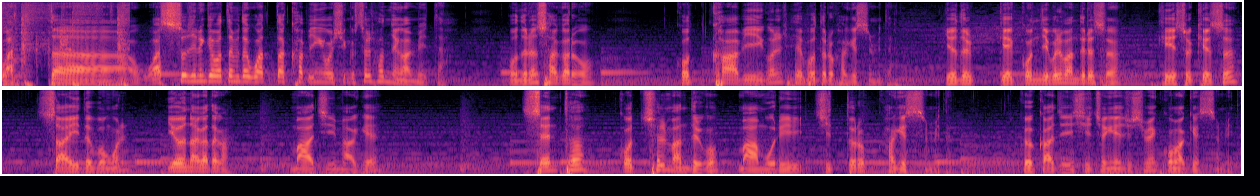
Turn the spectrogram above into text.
왔다. 왔어 지는 게 왔답니다. 왔다 카빙에 오신 것을 환영합니다. 오늘은 사과로 꽃 카빙을 해보도록 하겠습니다. 8개 꽃잎을 만들어서 계속해서 사이드봉을 이어나가다가 마지막에 센터 꽃을 만들고 마무리 짓도록 하겠습니다. 끝까지 시청해 주시면 고맙겠습니다.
